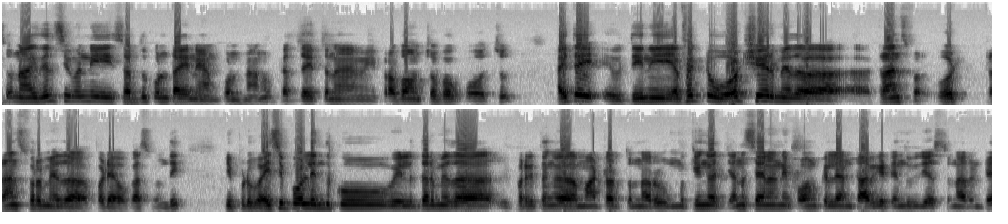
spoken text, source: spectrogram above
సో నాకు తెలిసి ఇవన్నీ సర్దుకుంటాయని అనుకుంటున్నాను. పెద్ద ఎత్తున ప్రభావం చూపకపోవచ్చు. అయితే దీని ఎఫెక్ట్ ఓట్ షేర్ మీద ట్రాన్స్ఫర్ ఓట్ ట్రాన్స్ఫర్ మీద పడే అవకాశం ఉంది. ఇప్పుడు వైసీపీ వాళ్ళు ఎందుకు వీళ్ళిద్దరి మీద విపరీతంగా మాట్లాడుతున్నారు? ముఖ్యంగా జనసేనని పవన్ కళ్యాణ్ టార్గెట్ ఎందుకు చేస్తున్నారంటే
